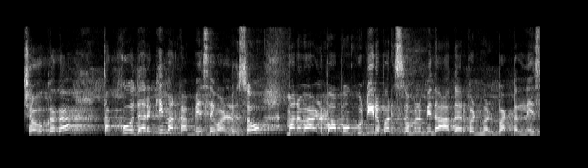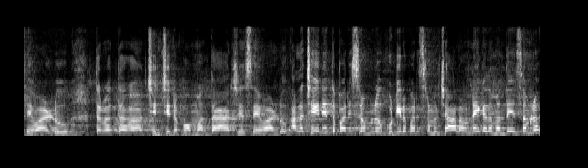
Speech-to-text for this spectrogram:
చౌకగా తక్కువ ధరకి మనకు అమ్మేసేవాళ్ళు. సో మన వాళ్ళు పాపం కుటీర పరిశ్రమల మీద ఆధారపడిన వాళ్ళు బట్టలు నేసేవాళ్ళు తర్వాత చిన్న చిన్న బొమ్మలు తయారు చేసేవాళ్ళు అలా చేనేత పరిశ్రమలు కుటీర పరిశ్రమలు చాలా ఉన్నాయి కదా మన దేశంలో.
